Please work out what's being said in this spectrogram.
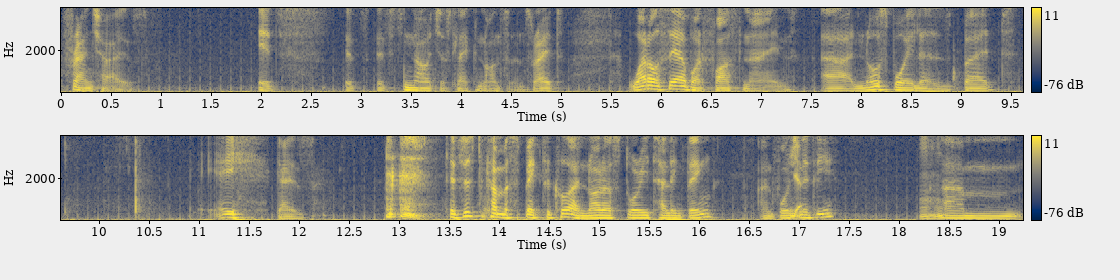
franchise, it's it's it's now just like nonsense, right? What I'll say about Fast Nine, uh, no spoilers, but hey guys, it's just become a spectacle and not a storytelling thing, unfortunately. Mhm. Um,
